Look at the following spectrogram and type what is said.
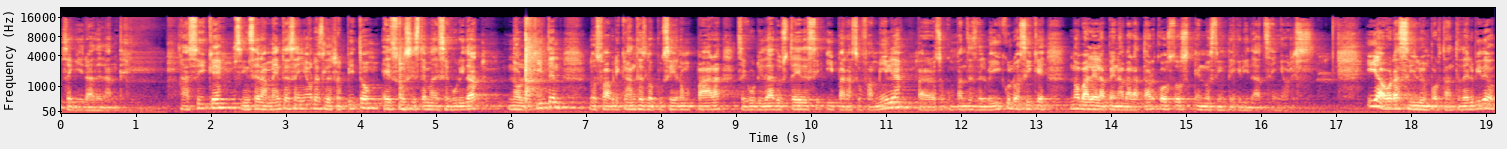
seguir adelante. Así que, sinceramente, señores, les repito, es un sistema de seguridad. No lo quiten. Los fabricantes lo pusieron para seguridad de ustedes y para su familia, para los ocupantes del vehículo. Así que no vale la pena abaratar costos en nuestra integridad, señores. Y ahora sí lo importante del video,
